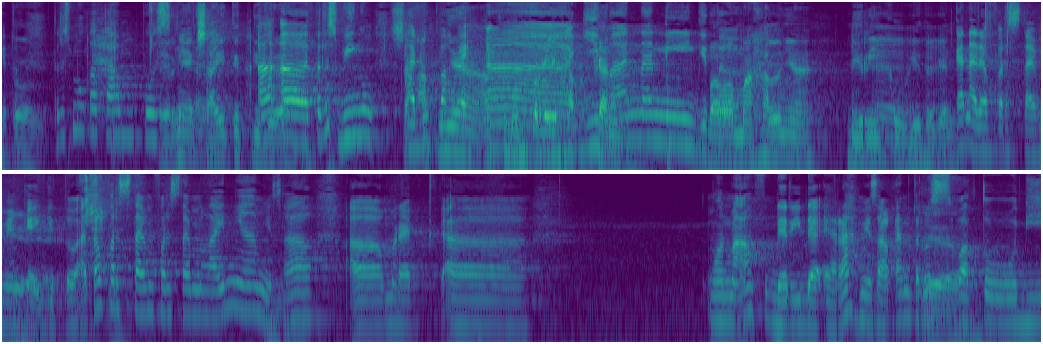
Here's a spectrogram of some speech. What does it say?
gitu. betul. Terus mau ke kampus Akhirnya gitu. excited gitu Ah, ya. ah, terus bingung aduh saatnya pakai aku ah, memperlihatkan gimana nih gitu. bahwa mahalnya diriku gitu kan. kan ada first time yang Iya. kayak gitu. Atau first time first time lainnya misal eh, mereka eh, mohon maaf dari daerah misalkan terus Iya. waktu di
